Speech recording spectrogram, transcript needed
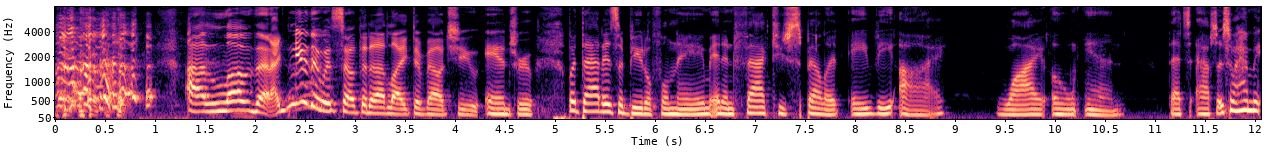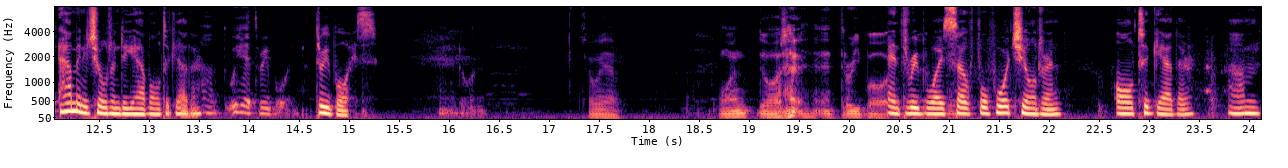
I love that. I knew there was something I liked about you, Andrew. But that is a beautiful name, and in fact, you spell it A V I Y O N. That's absolutely. So how many how many children do you have altogether? Uh, we had three boys Three boys. and a daughter. So we have one daughter and three boys. and three boys. So for four children altogether. Um,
